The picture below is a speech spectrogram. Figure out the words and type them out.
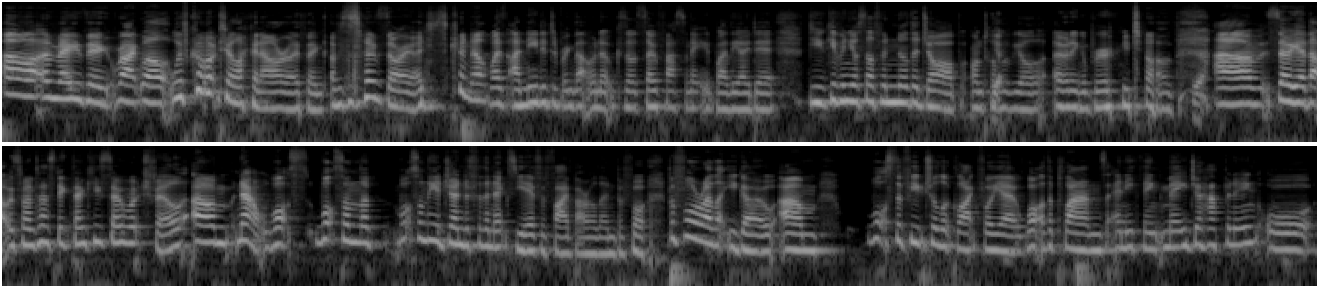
oh, amazing! Right, well, we've come up to like an hour, I think. I'm so sorry. I just couldn't help myself. I needed to bring that one up because I was so fascinated by the idea. of you giving yourself another job on top Yeah. of your owning a brewery job. Yeah. Um, so yeah, that was fantastic. Thank you so much, Phil. Um, now, what's what's on the what's on the agenda for the next year for Five Barrel? Then before before I let you go, um, what's the future look like for you? What are the plans? Anything major happening, or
